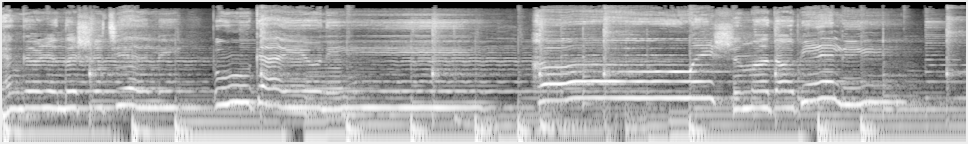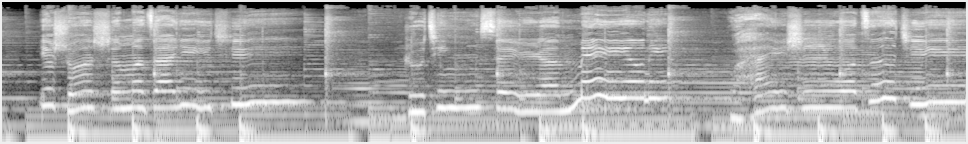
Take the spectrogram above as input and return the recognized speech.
两个人的世界里不该有你。哦，为什么道别，又说什么在一起？如今虽然没有你，我还是我自己。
